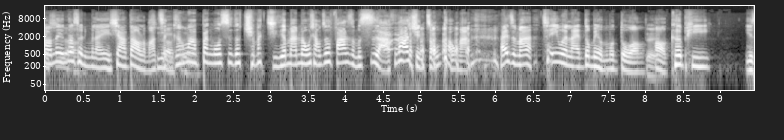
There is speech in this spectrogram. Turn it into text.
道那那时候你们来也吓到了嘛？整个嘛办公室都全部挤得满满，我想这发生什么事啊？是他选总统啊，还是怎么样？蔡英文来都没有那么多，对哦，科批也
